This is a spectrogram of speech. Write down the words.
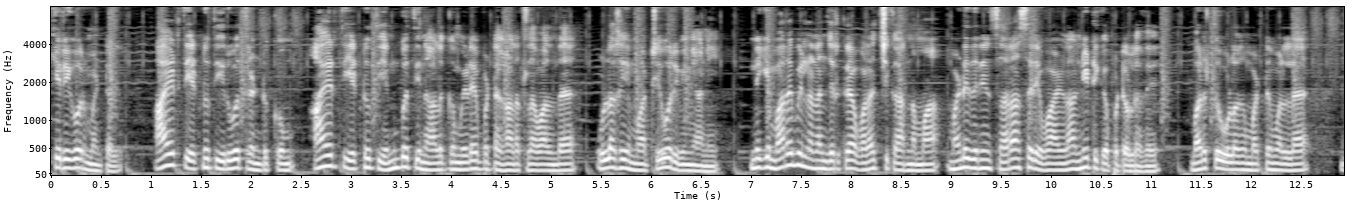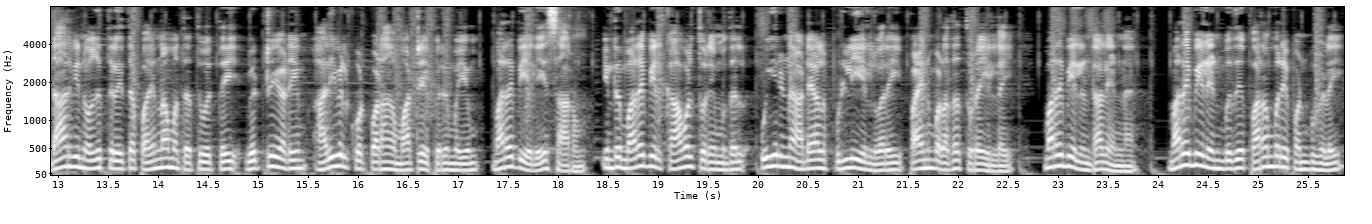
கிரிகோர் மெண்டல். ஆயிரத்தி எட்நூத்தி இருபத்தி ரெண்டுக்கும் ஆயிரத்தி எட்நூத்தி எண்பத்தி நாலுக்கும் இடைப்பட்ட காலத்தில் வாழ்ந்த உலகை மாற்றிய ஒரு விஞ்ஞானி. இன்னைக்கு மரபில் அடைஞ்சிருக்கிற வளர்ச்சி காரணமா மனிதனின் சராசரி வாழ்நாள் நீட்டிக்கப்பட்டுள்ளது. மருத்துவ உலகம் மட்டுமல்ல டார்வின் வகுத்தளித்த பரிணாம தத்துவத்தை வெற்றி அடையும் அறிவியல் கோட்பாடாக மாற்றிய பெருமையும் மரபியலே சாரும். இன்று மரபியல் காவல்துறை முதல் உயிரின அடையாள புள்ளியியல் வரை பயன்படாத துறை இல்லை. மரபியல் என்றால் என்ன? மரபியல் என்பது பரம்பரை பண்புகளை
